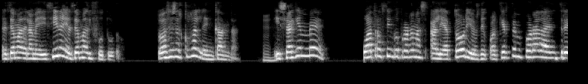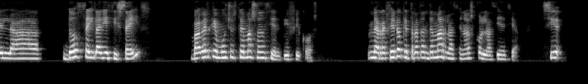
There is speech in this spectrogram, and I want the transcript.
el tema de la medicina y el tema del futuro. Todas esas cosas le encantan. Y si alguien ve cuatro o cinco programas aleatorios de cualquier temporada entre la 12 y la 16, va a ver que muchos temas son científicos. Me refiero a que tratan temas relacionados con la ciencia. Si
